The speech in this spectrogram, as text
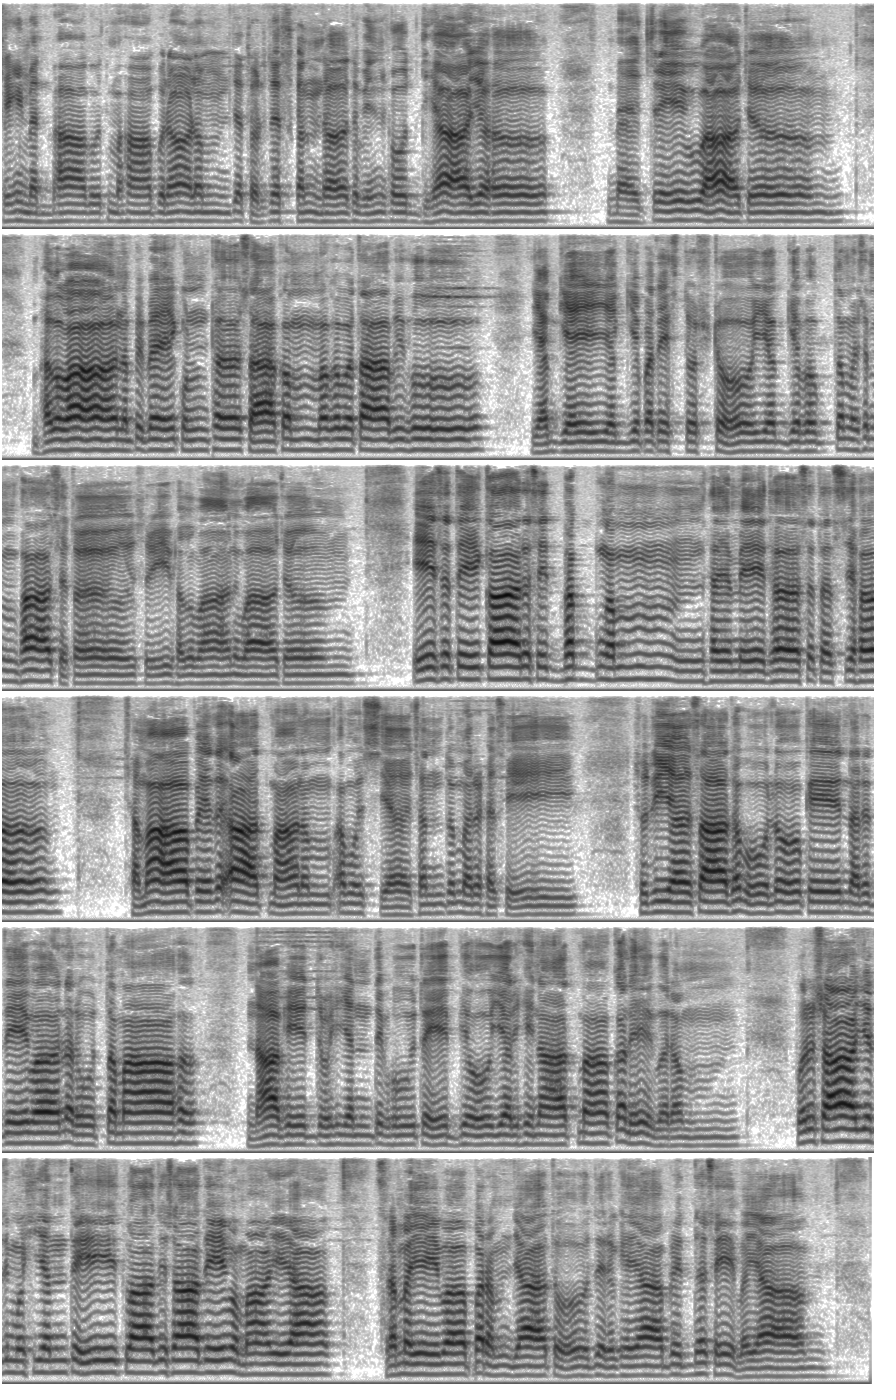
श्रीमद्भागवत महापुराणम चतुर्थस्कंध विंशोध्याय मैत्रे उवाच। भगवानपि वैकुण्ठ साकं भगवता विभु। यज्ञै यज्ञपतिस्तुष्टो यज्ञभुक्तमसम्भाषत श्रीभगवानुवाच। एष ते कारसिद्भग्नं हयमेधसतस्य। क्षमापेद आत्मानम् अमुष्य क्षन्तुमर्हसि सुधिय साधवो लोके नरदेव नरोत्तमाः। नाभिद्रुह्यन्ति भूतेभ्यो यर्हिनात्मा कलेवरम्। पुरुषा यदि मुह्यन्ते त्वादिशादेव मायया। श्रम एव परं जातो दीर्घया वृद्धसेवया।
